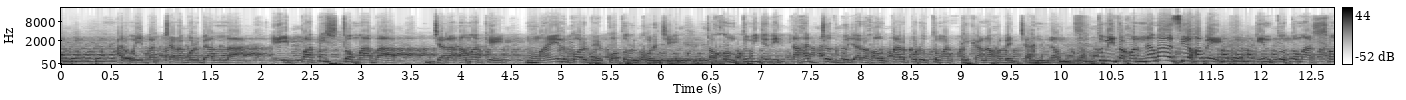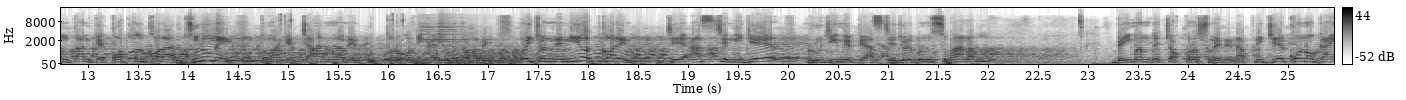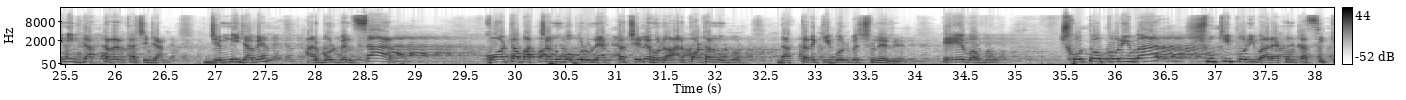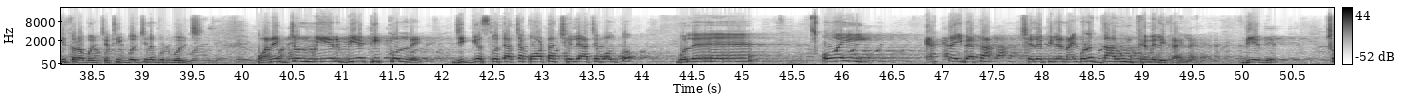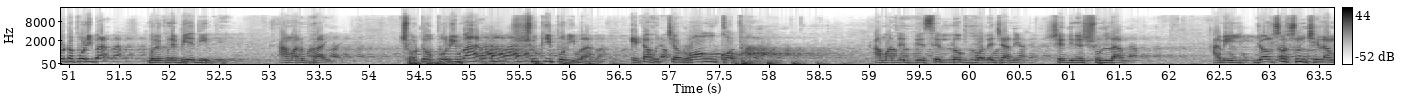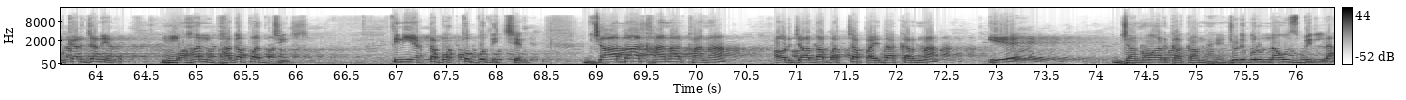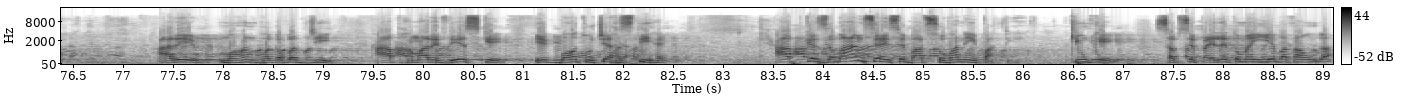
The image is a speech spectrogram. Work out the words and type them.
আর ওই বাচ্চারা বলবে, আল্লাহ, এই পাপিষ্ট মা বাপ যারা আমাকে মায়ের গর্ভে কতল করেছে, তখন তুমি যদি তাহাজ্জত গুজার হও, তারপরও তোমার ঠিকানা হবে জাহান্নাম। তুমি তখন নামাজি হবে, কিন্তু তোমার সন্তানকে কতল করার জুলুমে তোমাকে জাহান্নামের উত্তর অধিকারী হতে হবে। ওই জন্য নিয়ত করেন, যে আসছে নিজের, রুজি মেপে আসছে। জোরে বলুন, সুবহানাল্লাহ। বেঈমানদের চক্র শুনেলেন আপনি যে কোনো গাইনিক ডাক্তারের কাছে যান, যেমনি যাবেন আর বলবেন, স্যার, কটা বাচ্চা নেব বলুন? একটা ছেলে হলো, আর কটা নেব? ডাক্তারে কি বলবে শুনেলেন এ বাবু, ছোট পরিবার, সুখী পরিবার। এখনকার শিক্ষিতরা বলছে, ঠিক বলছি না ভুল বলছি? অনেকজন মেয়ের বিয়ে ঠিক করলে জিজ্ঞেস করতে আচ্ছা কটা ছেলে আছে বলতো? বলে, ওই একটাই বেটা ছেলে পিলে নাই। বলে, দারুণ ফ্যামিলি তাইলে দিয়ে দে। ছোট পরিবার বলে ওখানে বিয়ে দিয়ে দে আমার ভাই ছোট পরিবার সুখী পরিবার এটা হচ্ছে রং কথা আমাদের দেশের লোক বলে জানে সেদিনে শুনলাম আমি জলসা শুনছিলাম কার জানেন মহান ভাগাপাতজির তিনি একটা বক্তব্য দিচ্ছেন জাদা খানা খানা और ज्यादा बच्चा पैदा करना ये जानवर का काम है जोड़े बोलूं नाउज बिल्ला अरे मोहन भगवत जी आप हमारे देश के एक बहुत ऊंचे हस्ती है आपके जबान से ऐसे बात शोभा नहीं पाती क्योंकि सबसे पहले तो मैं ये बताऊंगा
